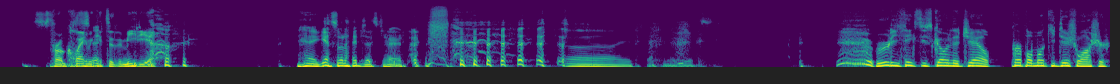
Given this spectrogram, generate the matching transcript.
proclaiming it to the media. Hey, guess what I just heard? oh, you fucking idiots. Rudy thinks he's going to jail. Purple monkey dishwasher.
